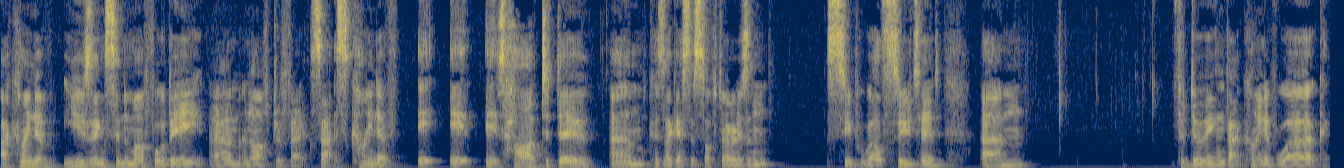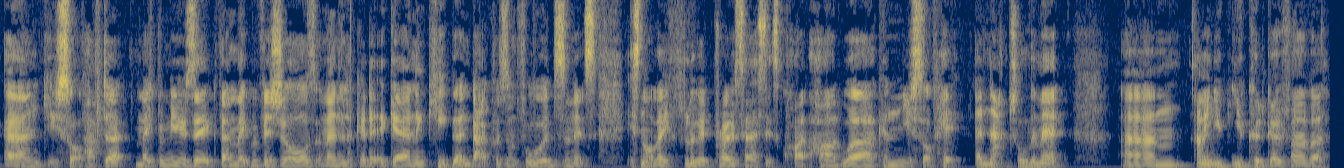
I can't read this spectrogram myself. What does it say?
I kind of using Cinema 4D um, and After Effects. That's kind of it. it it's hard to do because um, I guess the software isn't super well suited. Um, for doing that kind of work and you sort of have to make the music then make the visuals and then look at it again and keep going backwards and forwards and it's it's not a very fluid process it's quite hard work and you sort of hit a natural limit. Um, i mean you, you could go further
